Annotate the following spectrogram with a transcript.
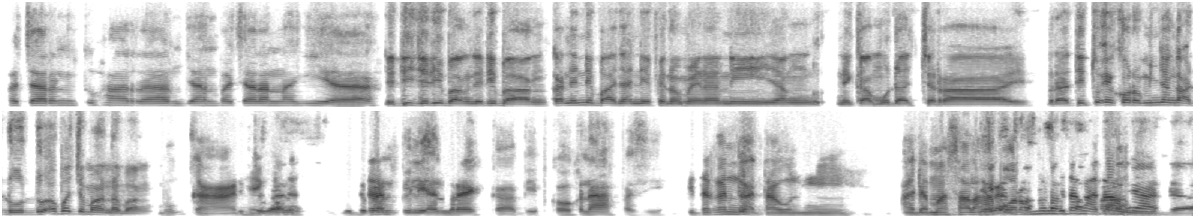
Pacaran itu haram, jangan pacaran lagi ya. Jadi jadi bang, jadi bang, kan ini banyak nih fenomena nih yang nikah muda cerai. Berarti itu ekonominya nggak duduk apa gimana bang? Bukan. Itu ya, kan itu kan pilihan mereka, Bib. Kau kenapa sih? kita kan nggak tahu nih. Ada masalah Ya apa kan, orang kita nggak tahu. Ada.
